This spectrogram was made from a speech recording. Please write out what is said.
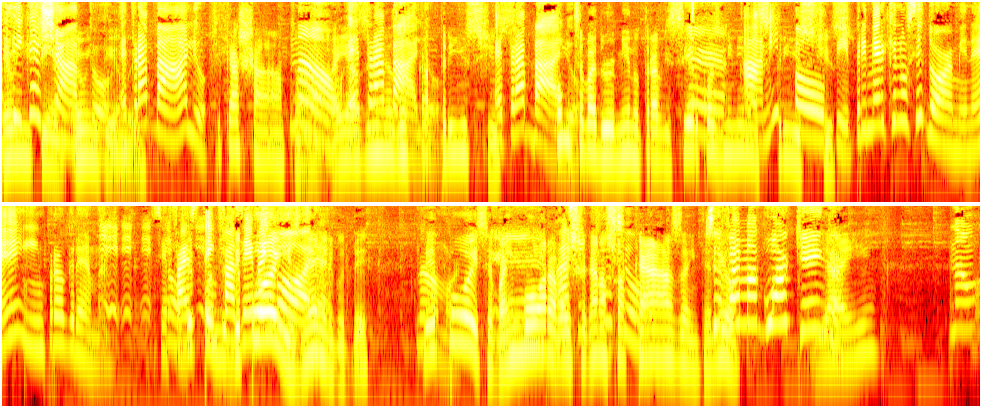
Eu fica entendo, chato. É trabalho. Fica chato. Não, aí é trabalho. tristes. É trabalho. Como você vai dormir no travesseiro com as Ah, meninas me tristes? poupe. Primeiro que não se dorme, né? Em programa. Você Não, faz, tem que fazer depois, e vai embora. né, amigo? De- Não, depois, você vai embora, É, vai assim chegar na sua funciona. casa, entendeu? Você vai magoar a E aí, Não,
